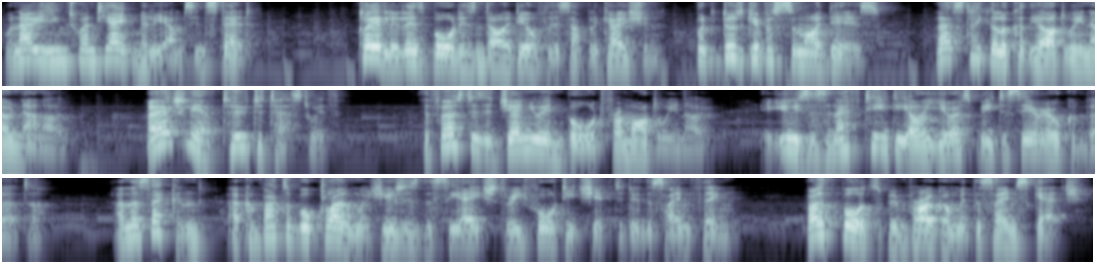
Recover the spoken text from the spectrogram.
We're now using 28 milliamps instead. Clearly this board isn't ideal for this application, but it does give us some ideas. Let's take a look at the Arduino Nano. I actually have two to test with. The first is a genuine board from Arduino. It uses an FTDI USB to serial converter. And the second, a compatible clone which uses the CH340 chip to do the same thing. Both boards have been programmed with the same sketch.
